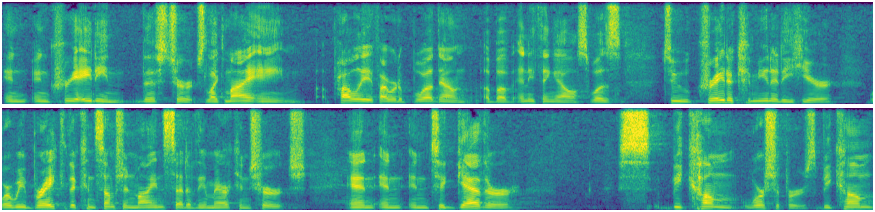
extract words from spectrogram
in, in creating this church, like my aim, probably if I were to boil down above anything else, was to create a community here where we break the consumption mindset of the American church and, and, and together become worshipers, become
